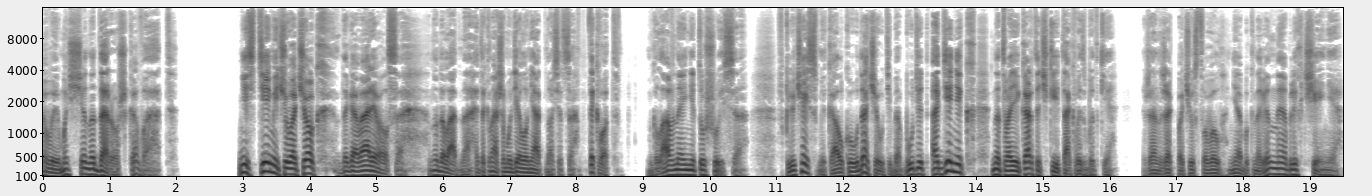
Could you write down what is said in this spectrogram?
вымощена дорожка в ад. Не с теми чувачок договаривался. Ну да ладно, это к нашему делу не относится. Так вот, главное, не тушуйся. Включай смекалку, удача у тебя будет, а денег на твоей карточке и так в избытке. Жан-Жак почувствовал необыкновенное облегчение.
